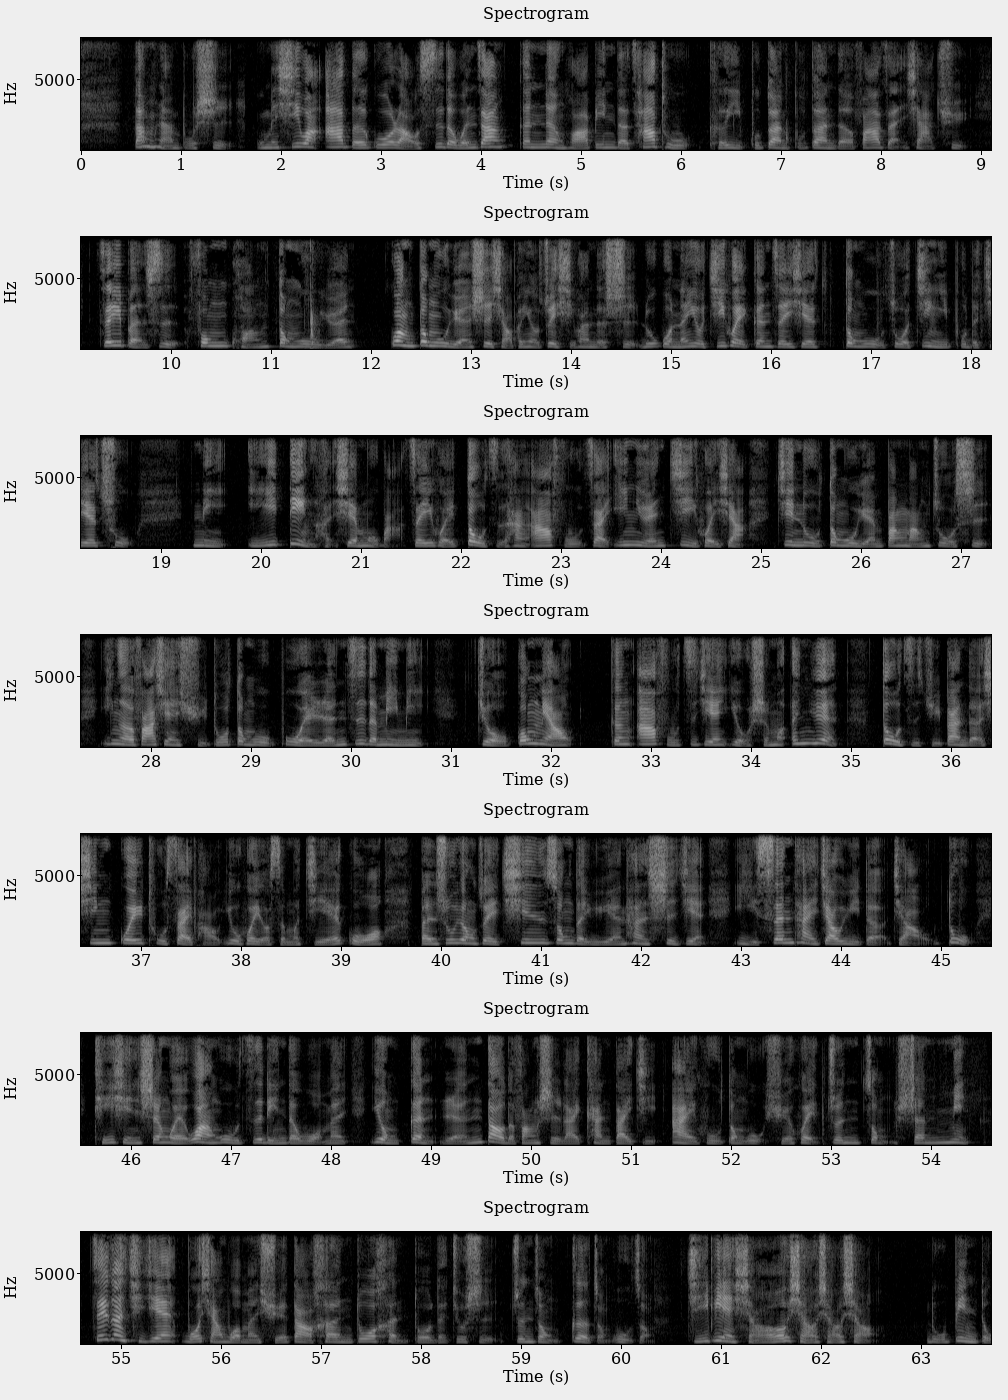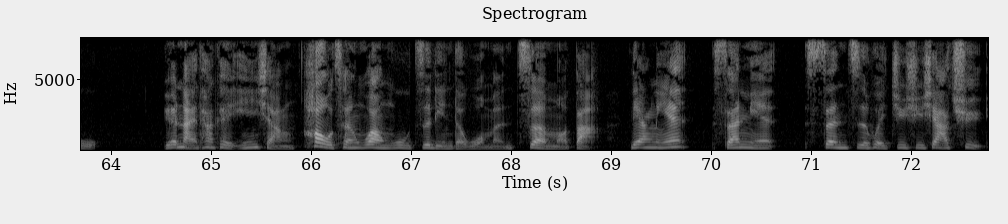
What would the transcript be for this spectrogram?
当然不是。我们希望阿德国老师的文章跟任华斌的插图可以不断不断的发展下去。这一本是《疯狂动物园》，逛动物园是小朋友最喜欢的事。如果能有机会跟这些动物做进一步的接触，你。一定很羡慕吧？这一回，豆子和阿福在因缘际会下进入动物园帮忙做事，因而发现许多动物不为人知的秘密。九公鸟跟阿福之间有什么恩怨？豆子举办的新龟兔赛跑又会有什么结果？本书用最轻松的语言和事件，以生态教育的角度。提醒身为万物之灵的我们，用更人道的方式来看待及爱护动物，学会尊重生命。这段期间，我想我们学到很多很多的，就是尊重各种物种，即便小小小小如病毒，原来它可以影响号称万物之灵的我们这么大。两年、三年，甚至会继续下去，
